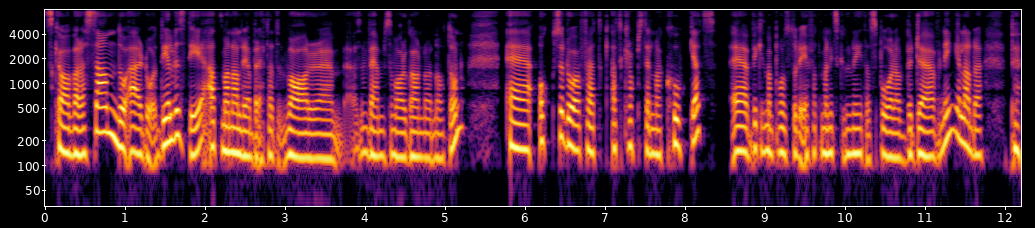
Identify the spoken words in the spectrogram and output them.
ska vara sann då är då delvis det att man aldrig har berättat var, eh, vem som var organdonatorn. Eh, också då för att, att kroppsdelen har kokats, eh, vilket man påstår det är för att man inte ska kunna hitta spår av bedövning eller andra pe-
